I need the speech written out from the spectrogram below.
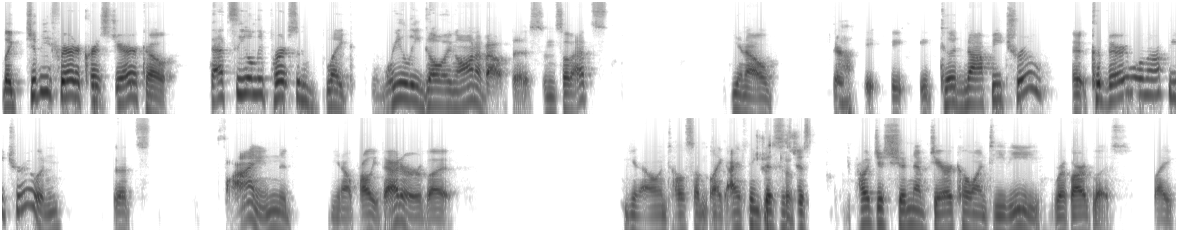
like, to be fair to Chris Jericho, that's the only person like really going on about this, and so that's you know, there it, it, it could not be true. It could very well not be true, and that's fine. It's you know probably better, but you know until some like I think just this is a, just you probably just shouldn't have Jericho on TV regardless. Like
